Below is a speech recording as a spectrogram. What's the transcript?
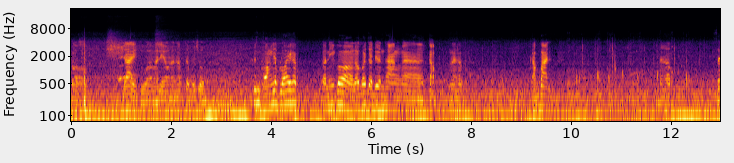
ก็ ได้ตั๋วมาแล้วนะครับท่านผู้ชม ขึ้นของเรียบร้อยครับ ตอนนี้ก็เราก็จะเดินทางกลับนะครับ กลับบ้านนะครับใส่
